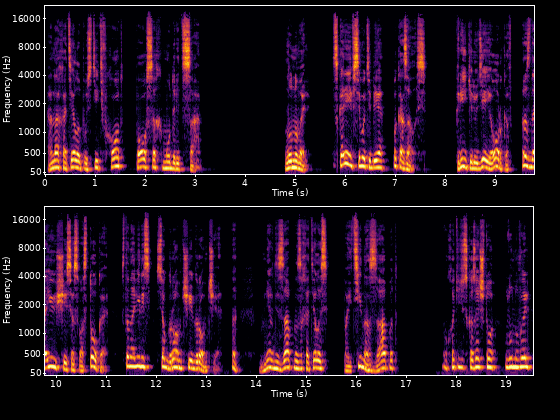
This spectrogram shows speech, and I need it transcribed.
Она хотела пустить в ход посох мудреца. Лунувель, скорее всего тебе показалось. Крики людей и орков, раздающиеся с востока, становились все громче и громче. Ха, мне внезапно захотелось пойти на запад. Ну, хотите сказать, что Лунувель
